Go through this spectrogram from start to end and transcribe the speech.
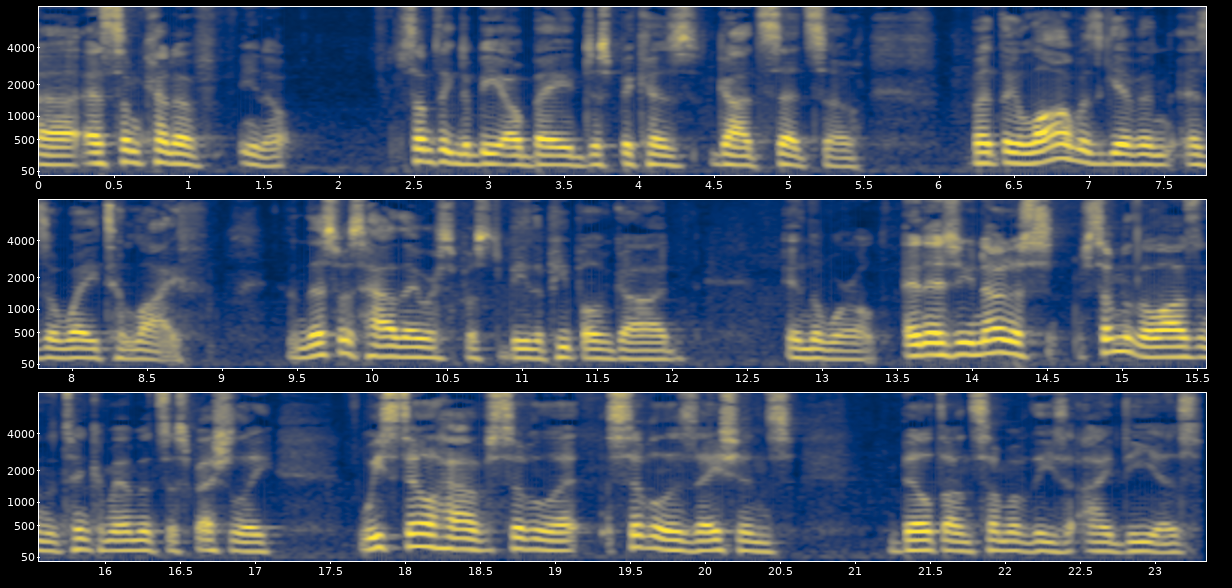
uh, as some kind of, you know, something to be obeyed just because God said so. But the law was given as a way to life. And this was how they were supposed to be the people of God in the world. And as you notice, some of the laws in the Ten Commandments, especially, we still have civil civilizations built on some of these ideas.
